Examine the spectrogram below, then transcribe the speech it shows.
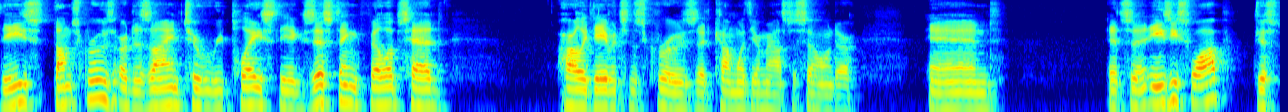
These thumb screws are designed to replace the existing Phillips head Harley Davidson screws that come with your master cylinder. And it's an easy swap. Just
